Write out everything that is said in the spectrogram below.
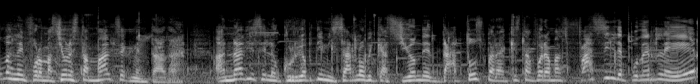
Toda la información está mal segmentada. ¿A nadie se le ocurrió optimizar la ubicación de datos para que esta fuera más fácil de poder leer?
